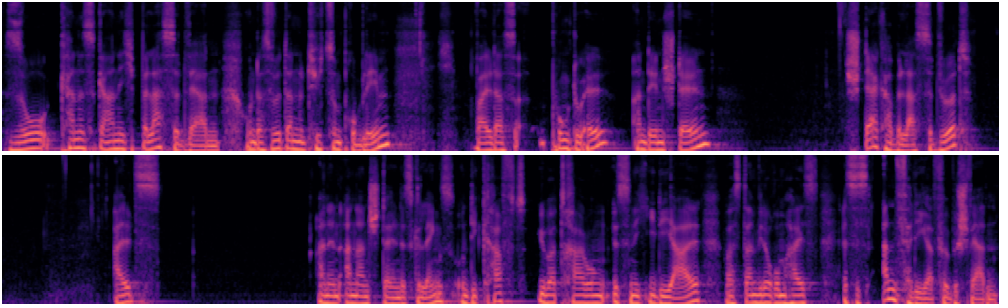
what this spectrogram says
so kann es gar nicht belastet werden. Und das wird dann natürlich zum Problem, weil das punktuell an den Stellen stärker belastet wird als an den anderen Stellen des Gelenks und die Kraftübertragung ist nicht ideal, was dann wiederum heißt, es ist anfälliger für Beschwerden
